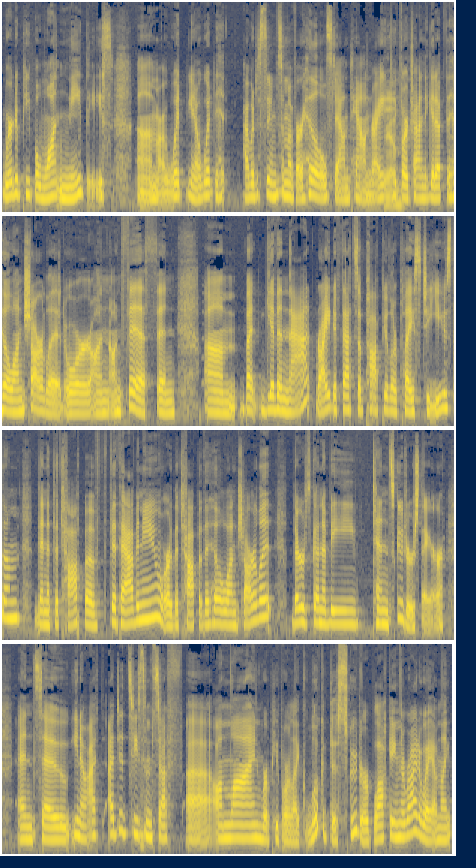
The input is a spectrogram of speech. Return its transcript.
where do people want and need these, um, or what you know what I would assume some of our hills downtown, right? Yeah. People are trying to get up the hill on Charlotte or on on Fifth, and um, but given that, right, if that's a popular place to use them, then at the top of Fifth Avenue or the top of the hill on Charlotte, there's going to be ten scooters there, and so you know, I I did see some stuff uh, online where people are like, look at this scooter blocking the right of way. I'm like.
